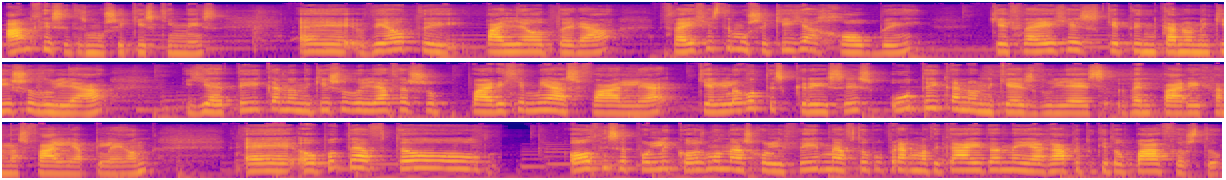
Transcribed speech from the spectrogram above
άνθηση της μουσικής σκηνής, ε, διότι παλιότερα θα είχες τη μουσική για χόμπι και θα είχες και την κανονική σου δουλειά, γιατί η κανονική σου δουλειά θα σου παρήχε μια ασφάλεια και λόγω της κρίσης ούτε οι κανονικές δουλειές δεν παρήχαν ασφάλεια πλέον. Ε, οπότε αυτό όθησε πολύ κόσμο να ασχοληθεί με αυτό που πραγματικά ήταν η αγάπη του και το πάθος του.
